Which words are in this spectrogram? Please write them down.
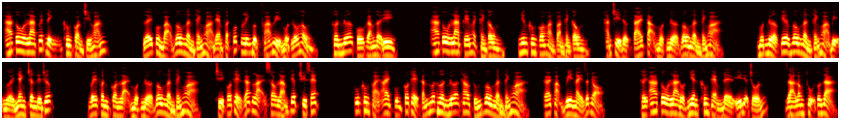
A tô la quyết định không còn trì hoãn. Lấy cồn bạo vô ngần thánh hỏa đem phật quốc lĩnh vực phá hủy một lỗ hổng, hơn nữa cố gắng rời đi. A tô la kế hoạch thành công, nhưng không có hoàn toàn thành công, hắn chỉ được tái tạo một nửa vô ngần thánh hỏa. Một nửa kia vô ngần thánh hỏa bị người nhanh chân đến trước. Về phần còn lại một nửa vô ngần thánh hỏa, chỉ có thể gác lại sau làm tiếp truy xét. Cũng không phải ai cũng có thể cắn nuốt hơn nữa thao túng vô ngần thánh hỏa, cái phạm vi này rất nhỏ thấy a tô la đột nhiên không thèm để ý địa trốn, già long thụ tôn giả,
